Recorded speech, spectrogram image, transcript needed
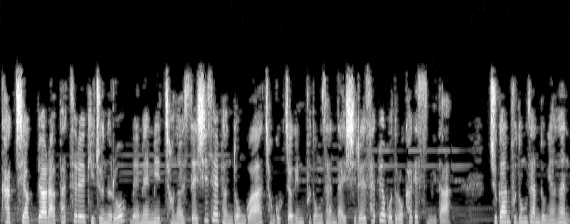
각 지역별 아파트를 기준으로 매매 및 전월세 시세 변동과 전국적인 부동산 날씨를 살펴보도록 하겠습니다. 주간 부동산 동향은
